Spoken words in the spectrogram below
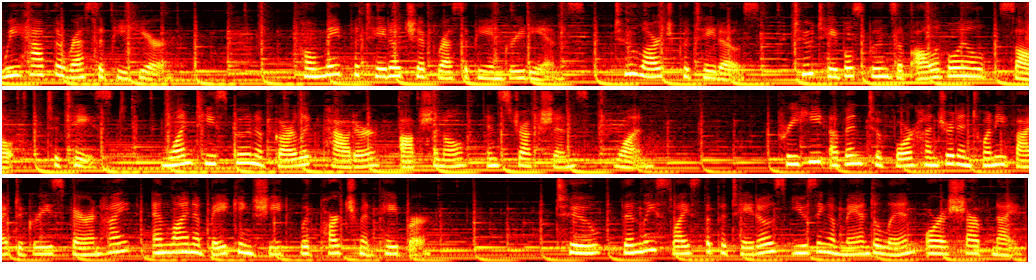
we have the recipe here. Homemade potato chip recipe ingredients 2 large potatoes, 2 tablespoons of olive oil, salt to taste, 1 teaspoon of garlic powder, optional, instructions 1. Preheat oven to 425 degrees Fahrenheit and line a baking sheet with parchment paper. 2. Thinly slice the potatoes using a mandolin or a sharp knife.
